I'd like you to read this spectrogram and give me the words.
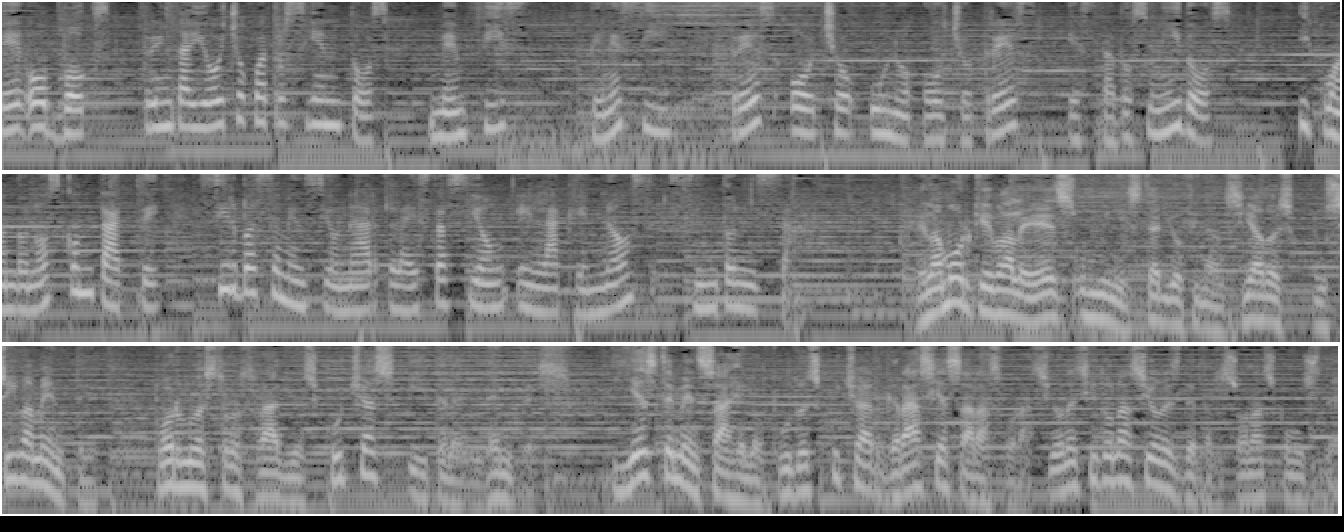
PO Box 38400, Memphis, Tennessee 38183, Estados Unidos. Y cuando nos contacte, sírvase mencionar la estación en la que nos sintoniza. El Amor que Vale es un ministerio financiado exclusivamente por nuestros radioescuchas y televidentes. Y este mensaje lo pudo escuchar gracias a las oraciones y donaciones de personas como usted.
